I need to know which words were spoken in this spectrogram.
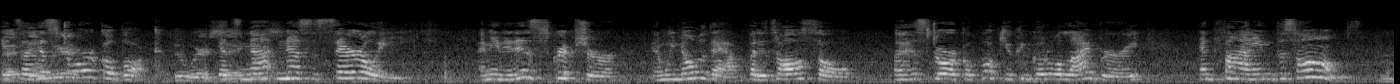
It's I a feel weird. historical book. I feel weird It's not this. necessarily. I mean, it is scripture, and we know that, but it's also a historical book. You can go to a library and find the Psalms Mm.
